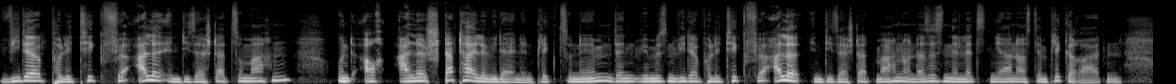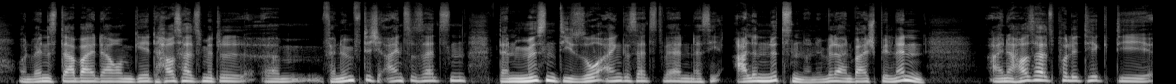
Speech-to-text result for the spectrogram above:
wieder Politik für alle in dieser Stadt zu machen und auch alle Stadtteile wieder in den Blick zu nehmen, denn wir müssen wieder Politik für alle in dieser Stadt machen und das ist in den letzten Jahren aus dem Blick geraten. Und wenn es dabei darum geht, Haushaltsmittel ähm, vernünftig einzusetzen, dann müssen die so eingesetzt werden, dass sie allen nützen. Und ich will ein Beispiel nennen. Eine Haushaltspolitik, die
